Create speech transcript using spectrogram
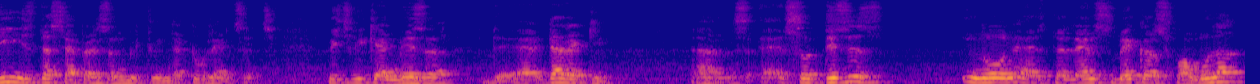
d is the separation between the two lenses which we can measure uh, directly. Uh, so this is known as the lens maker's formula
